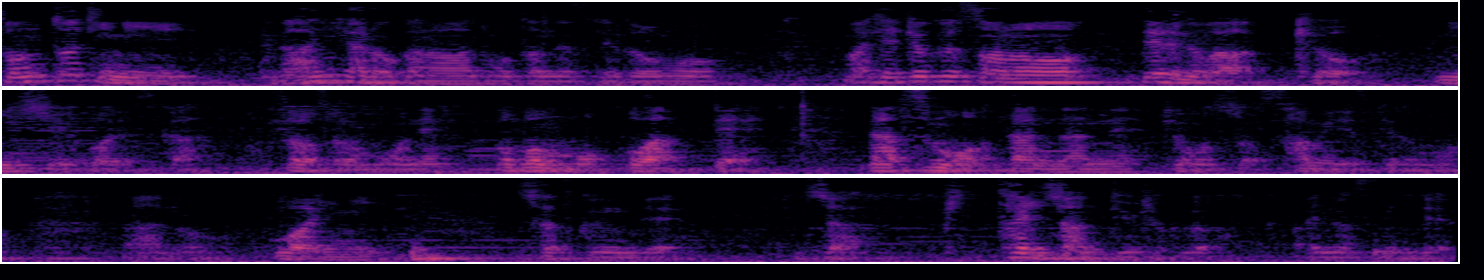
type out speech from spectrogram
その時に何やろうかなと思ったんですけども、まあ、結局その出るのが今日25ですか。そろそろもうねお盆も終わって夏もだんだんね今日もちょっと寒いですけどもあの終わりに近づくんでじゃあ「ぴったりじゃん」っていう曲がありますんで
